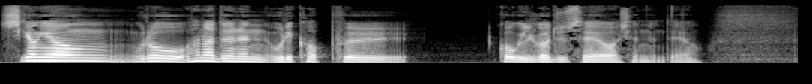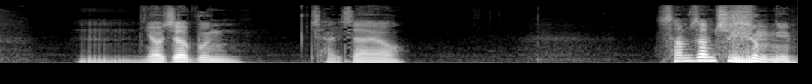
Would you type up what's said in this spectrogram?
시경형으로 하나 되는 우리 커플 꼭 읽어주세요 하셨는데요. 음, 여자분 잘 자요. 3376님,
